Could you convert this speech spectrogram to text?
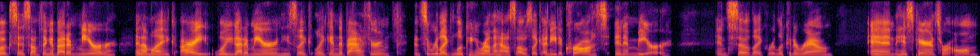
book said something about a mirror. And I'm like, all right, well, you got a mirror? And he's like, like in the bathroom. And so we're like looking around the house. I was like, I need a cross and a mirror. And so like we're looking around and his parents were home.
